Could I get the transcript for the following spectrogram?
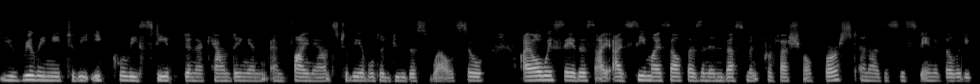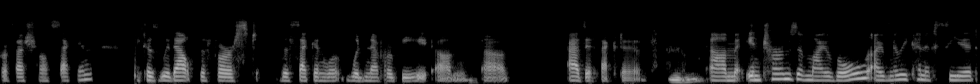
you really need to be equally steeped in accounting and, and finance to be able to do this well. So I always say this, I, I see myself as an investment professional first and as a sustainability professional second, because without the first, the second would never be um, uh, as effective. Mm-hmm. Um, in terms of my role, I really kind of see it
